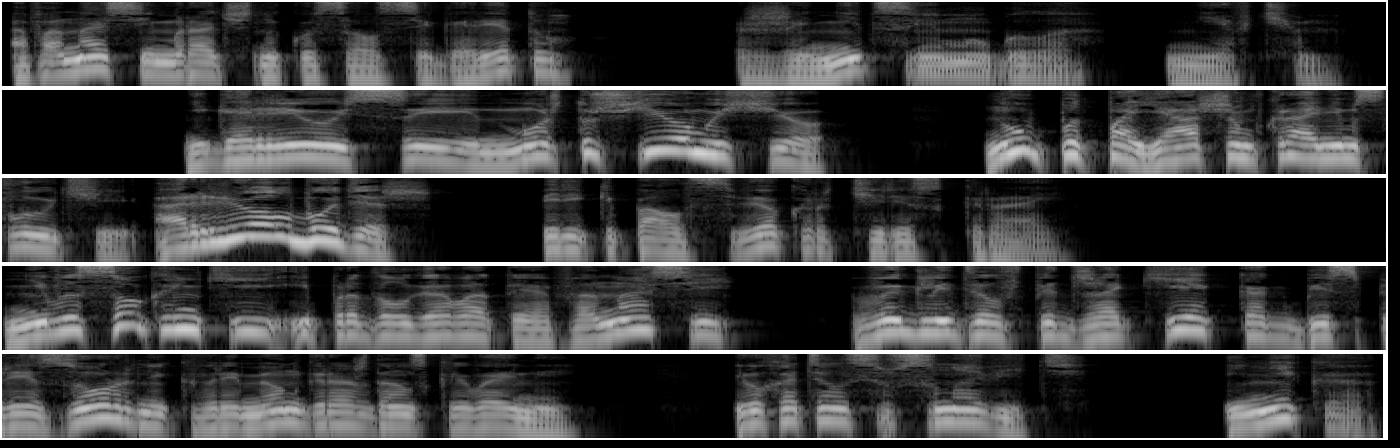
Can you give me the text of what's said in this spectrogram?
Афанасий мрачно кусал сигарету. Жениться ему было не в чем. «Не горюй, сын, может, ушьем еще? Ну, подпояшем в крайнем случае. Орел будешь!» Перекипал свекор через край. Невысоконький и продолговатый Афанасий выглядел в пиджаке, как беспризорник времен гражданской войны. Его хотелось усыновить, и Ника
